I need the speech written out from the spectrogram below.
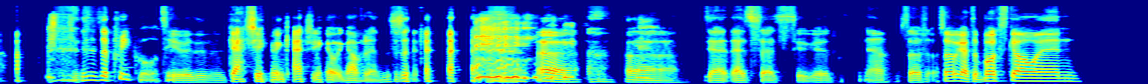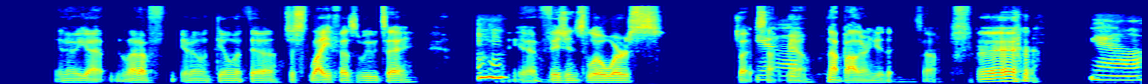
this is a prequel to cashing and cashing out with confidence. uh, uh, that that's that's too good. No, so so we got the books going you know, you got a lot of, you know, dealing with the just life, as we would say. Mm-hmm. Yeah, vision's a little worse, but it's yeah. not, you know, not bothering you then. So, yeah,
